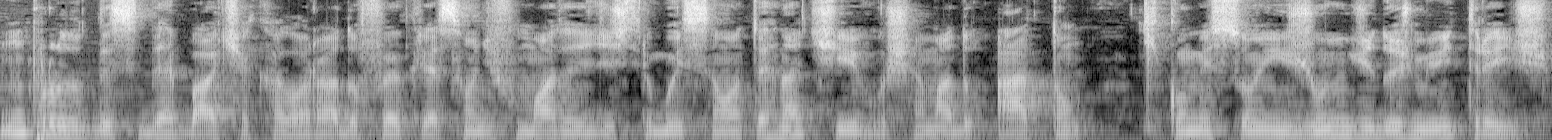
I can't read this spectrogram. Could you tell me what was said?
Um produto desse debate acalorado foi a criação de formato de distribuição alternativo chamado Atom, que começou em junho de 2003.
